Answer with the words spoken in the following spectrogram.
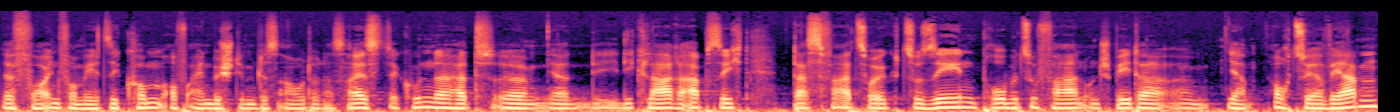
äh, vorinformiert. Sie kommen auf ein bestimmtes Auto. Das heißt, der Kunde hat äh, ja die, die klare Absicht, das Fahrzeug zu sehen, Probe zu fahren und später ähm, ja auch zu erwerben.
